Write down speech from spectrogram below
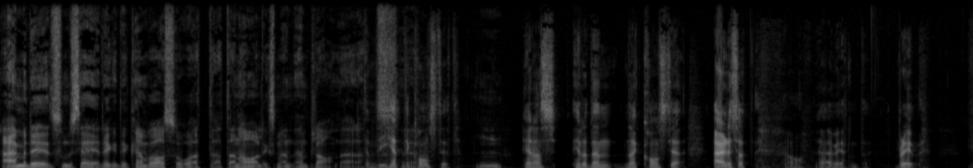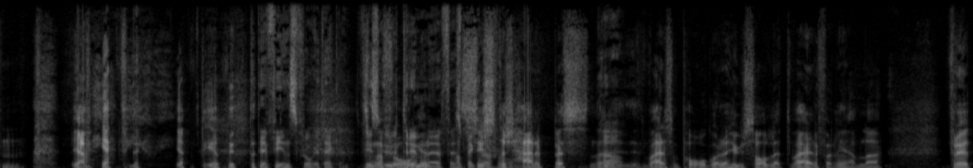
Nej men det som du säger, det, det kan vara så att, att han har liksom en, en plan där. Det är jättekonstigt. Mm. Hela, hela den, den här konstiga... Är det så att... Ja, jag vet inte. Blev... Hmm. Jag vet, jag vet inte. Det finns frågetecken. Det finns många utrymme frågor. för spekulation. systers herpes, när, Ja. vad är det som pågår i det hushållet, vad är det för en jävla... Förut,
